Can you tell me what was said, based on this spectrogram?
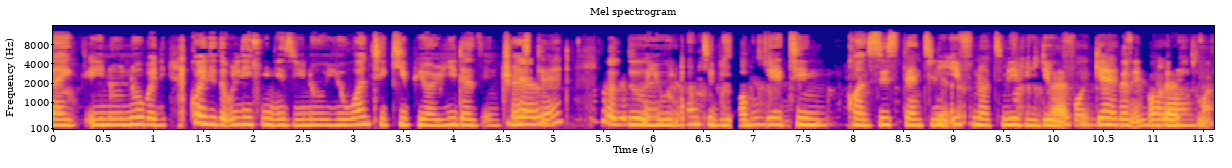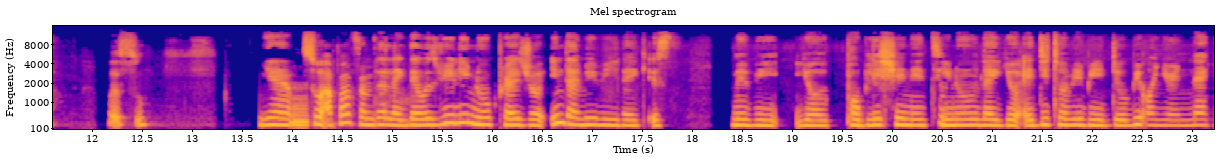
Mm, Like you know nobody. Currently the only thing is you know you want to keep your readers interested. So So you would want to be updating consistently. Yeah. If not, maybe they will forget. Or interest ma. Wasu. yeah. Mm. So apart from that, like there was really no pressure in that. Maybe like it's maybe you're publishing it. You know, like your editor. Maybe they'll be on your neck.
